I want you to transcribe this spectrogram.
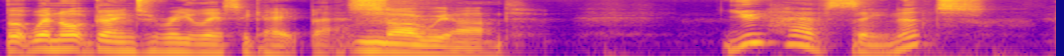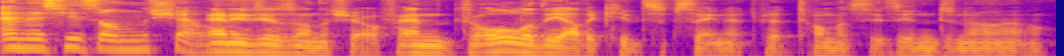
But we're not going to relitigate that. No, we aren't. You have seen it, and it is on the shelf. And it is on the shelf, and all of the other kids have seen it, but Thomas is in denial.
